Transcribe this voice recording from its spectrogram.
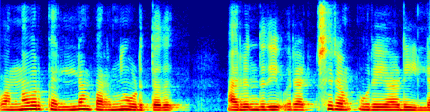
വന്നവർക്കെല്ലാം പറഞ്ഞു കൊടുത്തത് അരുന്ധതി ഒരക്ഷരം ഉരിയാടിയില്ല.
